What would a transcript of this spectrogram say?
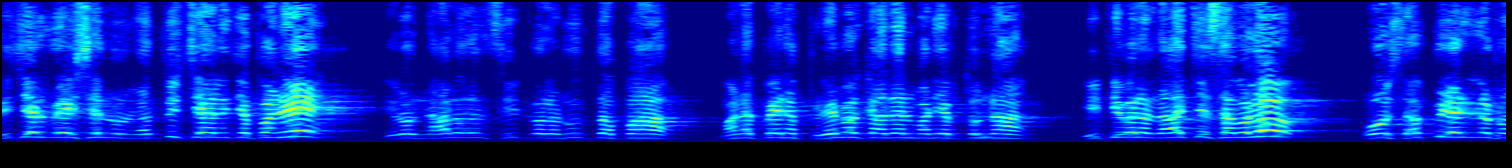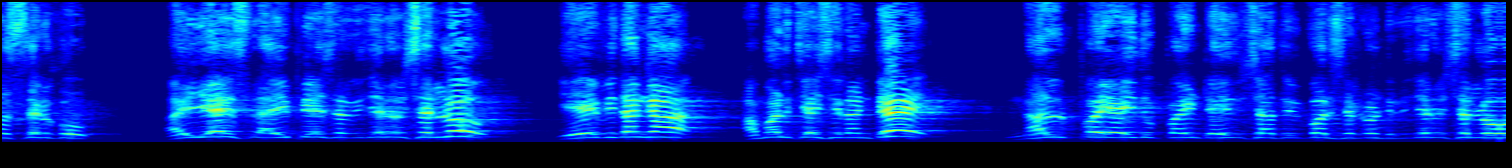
రిజర్వేషన్లు రద్దు చేయాలని చెప్పని ఈరోజు నాలుగు వందల సీట్లు వాళ్ళు అడుగుతూ తప్ప మన పైన ప్రేమ కాదని మాట చెప్తున్నా. ఇటీవల రాజ్యసభలో ఓ సభ్యుడు అడిగిన ప్రశ్నకు ఐఏఎస్ ఐపీఎస్ రిజర్వేషన్లు ఏ విధంగా అమలు చేసిరంటే నలభై ఐదు పాయింట్ ఐదు శాతం ఇవ్వాల్సినటువంటి రిజర్వేషన్లు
